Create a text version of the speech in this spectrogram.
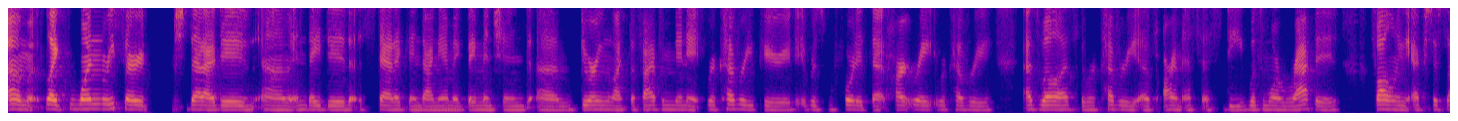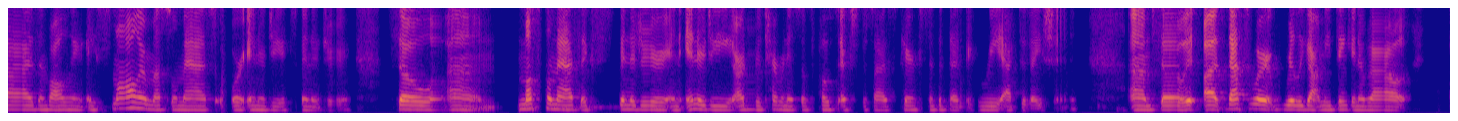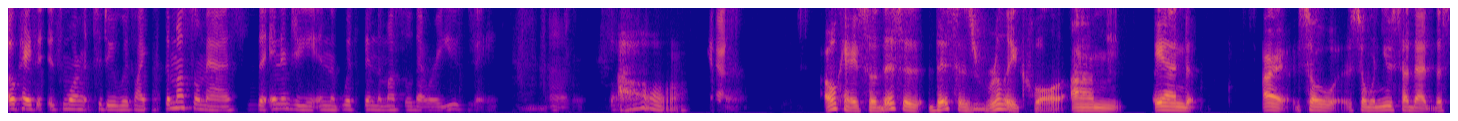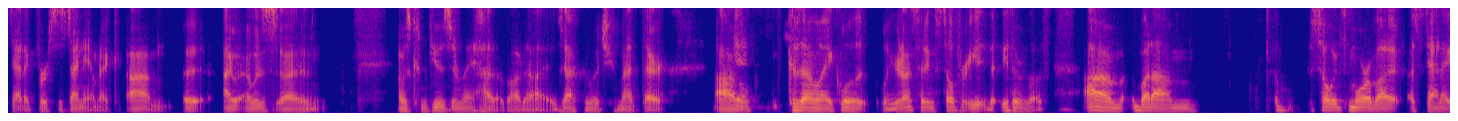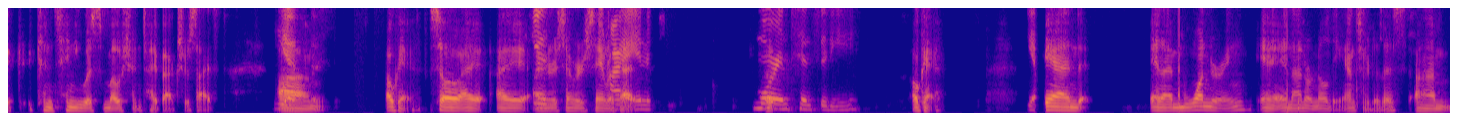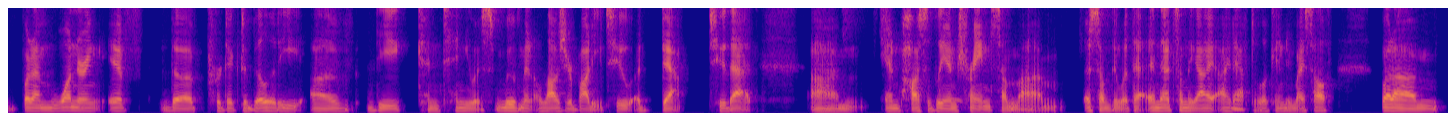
um like one research that I did, um, and they did static and dynamic. They mentioned um, during like the five minute recovery period, it was reported that heart rate recovery, as well as the recovery of RMSSD, was more rapid following exercise involving a smaller muscle mass or energy expenditure. So, um, muscle mass expenditure and energy are determinants of post exercise parasympathetic reactivation. Um, so, it, uh, that's where it really got me thinking about okay, so it's more to do with like the muscle mass, the energy in the within the muscle that we're using. Um, so, oh, yeah. Okay, so this is this is really cool. Um, and all right, so so when you said that the static versus dynamic, um, uh, I, I was uh, I was confused in my head about uh, exactly what you meant there. Um because yes. i'm like well, well you're not sitting still for either, either of those. Um but um so it's more of a, a static continuous motion type exercise. Yes. um okay so i i, I understand what you're saying with that. energy, more but, intensity. okay. Yeah. And and i'm wondering and i don't know the answer to this um, but i'm wondering if the predictability of the continuous movement allows your body to adapt to that um, and possibly entrain some um, something with that. And that's something I, i'd have to look into myself. But um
